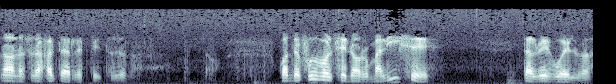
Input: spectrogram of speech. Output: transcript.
no. No, es una falta de respeto, yo no, no. Cuando el fútbol se normalice, tal vez vuelva.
